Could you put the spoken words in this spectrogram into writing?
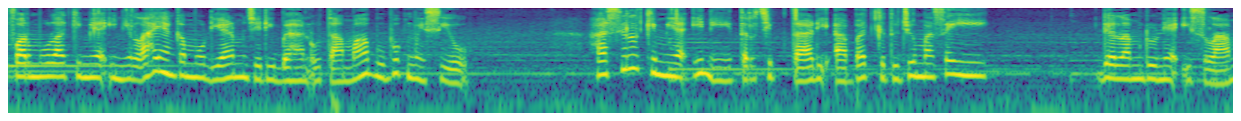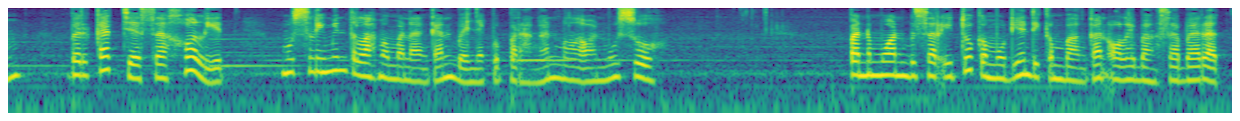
Formula kimia inilah yang kemudian menjadi bahan utama bubuk mesiu. Hasil kimia ini tercipta di abad ke-7 Masehi. Dalam dunia Islam, berkat jasa Khalid, muslimin telah memenangkan banyak peperangan melawan musuh. Penemuan besar itu kemudian dikembangkan oleh bangsa barat –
